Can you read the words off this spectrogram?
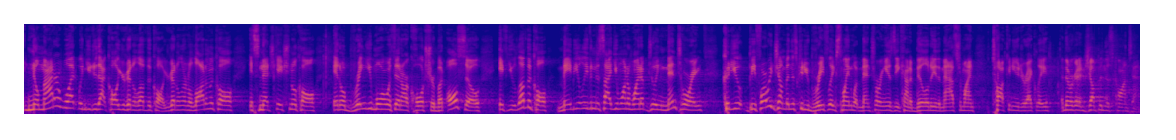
no matter what, when you do that call, you're going to love the call. You're going to learn a lot on the call. It's an educational call. It'll bring you more within our culture. But also, if you love the call, maybe you'll even decide you want to wind up doing mentoring. Could you, before we jump in this, could you briefly explain what mentoring is, the accountability, the mastermind, talking to you directly, and then we're going to jump in this content.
